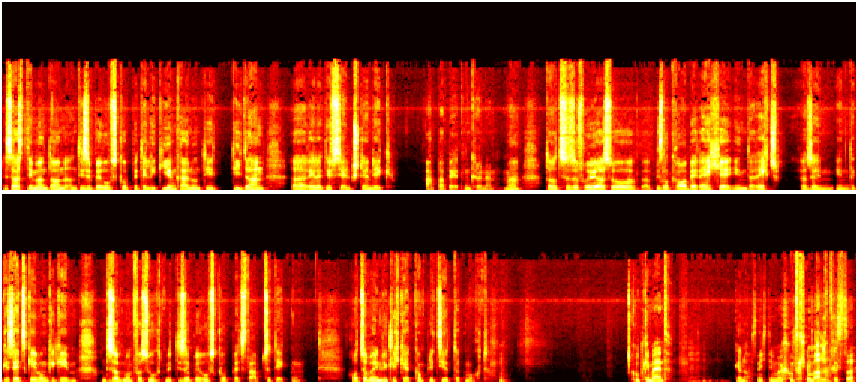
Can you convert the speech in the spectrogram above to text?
Das heißt, die man dann an diese Berufsgruppe delegieren kann und die, die dann äh, relativ selbstständig abarbeiten können. Ne? Da hat es also früher so ein bisschen Graubereiche in der Rechts also in, in der Gesetzgebung gegeben und das hat man versucht mit dieser Berufsgruppe jetzt abzudecken. Hat es aber in Wirklichkeit komplizierter gemacht. Gut gemeint. Genau. Ist nicht immer gut gemacht, genau. ist der,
